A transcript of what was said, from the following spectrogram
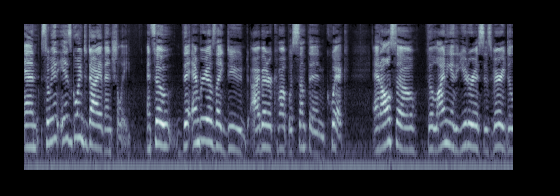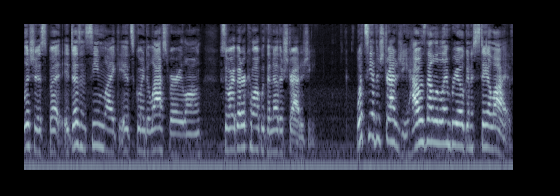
And so it is going to die eventually. And so the embryo's like, dude, I better come up with something quick. And also, the lining of the uterus is very delicious, but it doesn't seem like it's going to last very long, so I better come up with another strategy. What's the other strategy? How is that little embryo going to stay alive?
